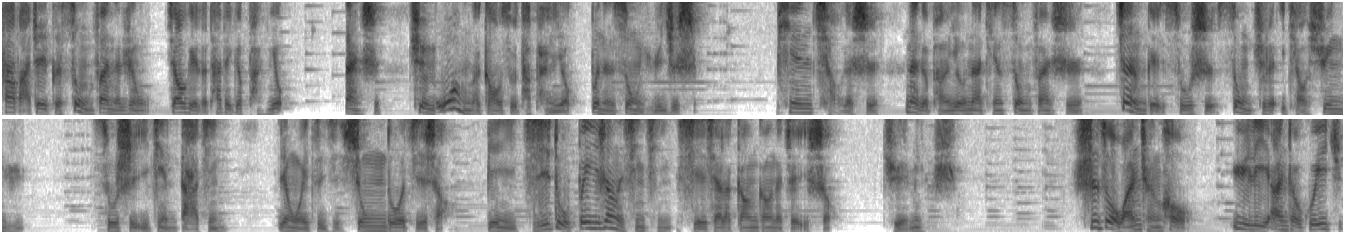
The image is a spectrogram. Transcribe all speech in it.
他把这个送饭的任务交给了他的一个朋友，但是。却忘了告诉他朋友不能送鱼之事。偏巧的是，那个朋友那天送饭时，正给苏轼送去了一条熏鱼。苏轼一见大惊，认为自己凶多吉少，便以极度悲伤的心情写下了刚刚的这一首绝命诗。诗作完成后，玉立按照规矩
